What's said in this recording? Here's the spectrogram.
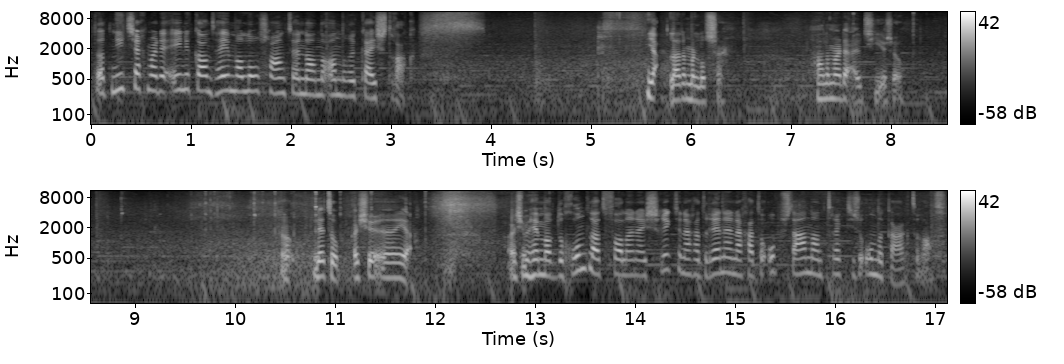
Dat niet zeg maar de ene kant helemaal los hangt en dan de andere kei strak. Ja, laat hem maar losser. Haal hem maar eruit hier zo. Oh, let op, als je, eh, ja. als je hem helemaal op de grond laat vallen en hij schrikt en hij gaat rennen en hij gaat erop staan, dan trekt hij zijn onderkaak eraf.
